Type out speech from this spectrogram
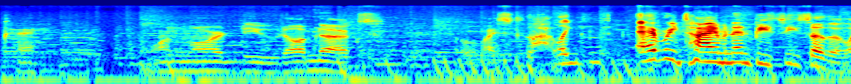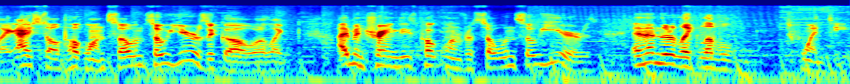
Okay. One more dude up next. Oh, I st- uh, like every time an NPC says it, like I stole Pokemon so and so years ago, or like I've been training these Pokemon for so and so years, and then they're like level 20.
